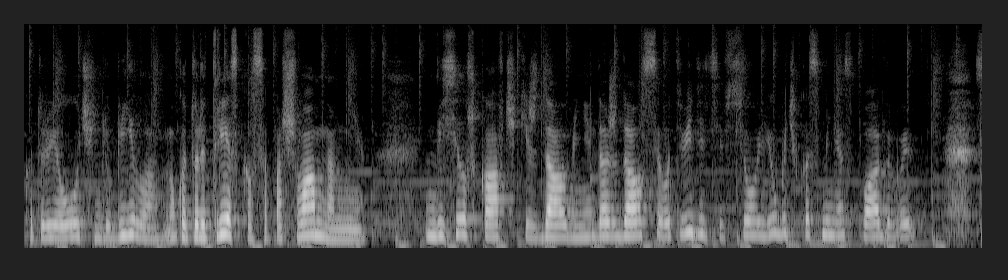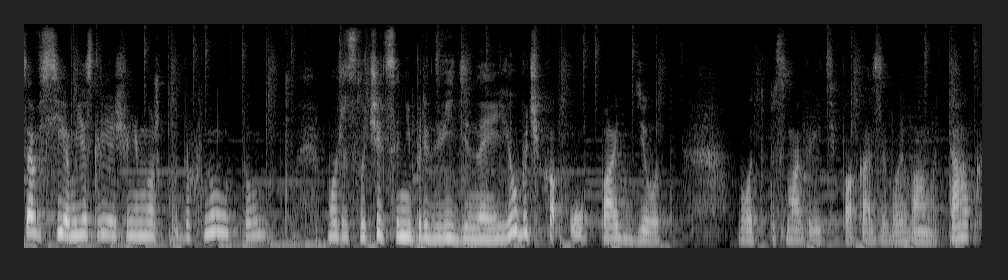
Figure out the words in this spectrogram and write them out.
который я очень любила, но который трескался по швам на мне. Он висел в шкафчике, ждал меня, дождался. Вот видите, все, юбочка с меня спадывает. Совсем. Если я еще немножко вдохну, то может случиться непредвиденное. Юбочка упадет. Вот, посмотрите, показываю вам вот так.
